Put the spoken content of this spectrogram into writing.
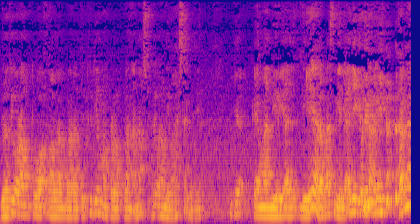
Berarti orang tua ala barat itu dia memperlakukan anak seperti orang dewasa gitu ya. Iya, kayak mandiri aja di iya, sendiri aja gitu. Benar. Karena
